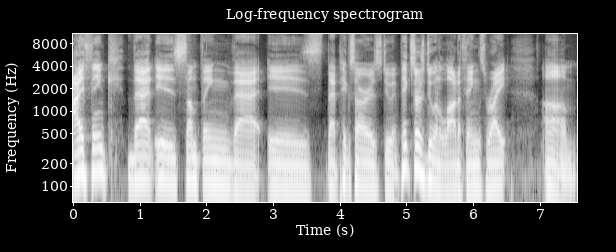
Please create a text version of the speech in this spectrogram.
I think that is something that is that Pixar is doing. Pixar's doing a lot of things right. Um,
